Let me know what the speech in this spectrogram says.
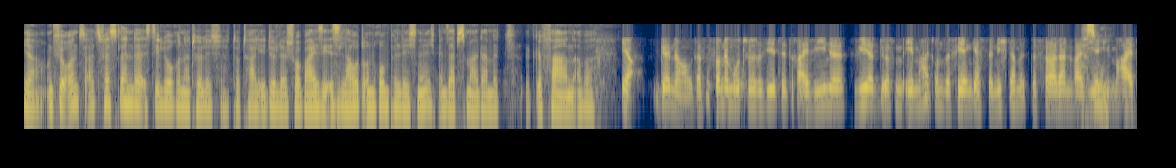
Ja, und für uns als Festländer ist die Lore natürlich total idyllisch, wobei sie ist laut und rumpelig. Ne? Ich bin selbst mal damit gefahren, aber. Ja, genau. Das ist so eine motorisierte Dreisine. Wir dürfen eben halt unsere Feriengäste nicht damit befördern, weil so. wir eben halt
